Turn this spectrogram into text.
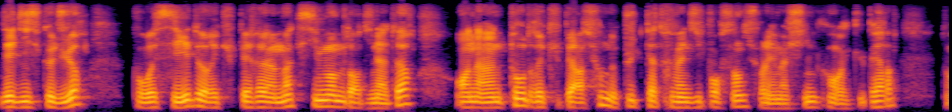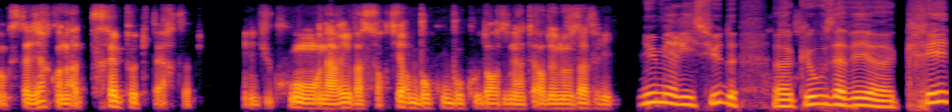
des disques durs, pour essayer de récupérer un maximum d'ordinateurs. On a un taux de récupération de plus de 90% sur les machines qu'on récupère. Donc, c'est-à-dire qu'on a très peu de pertes. Et du coup, on arrive à sortir beaucoup, beaucoup d'ordinateurs de nos ateliers. Numérisud, euh, que vous avez euh, créé.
